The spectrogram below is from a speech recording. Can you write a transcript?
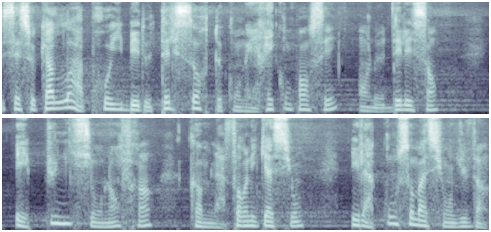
C'est ce qu'Allah a prohibé de telle sorte qu'on est récompensé en le délaissant et puni si on l'enfreint, comme la fornication et la consommation du vin.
